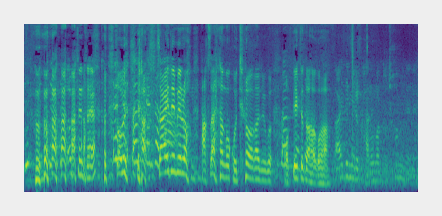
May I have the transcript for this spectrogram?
서비스 센터야? 서비- 야 센터다. 사이드미러 박살난 거 고치러 와가지고 업데이트도 하고 와. 사이드미러를 가는 건 또 처음이네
